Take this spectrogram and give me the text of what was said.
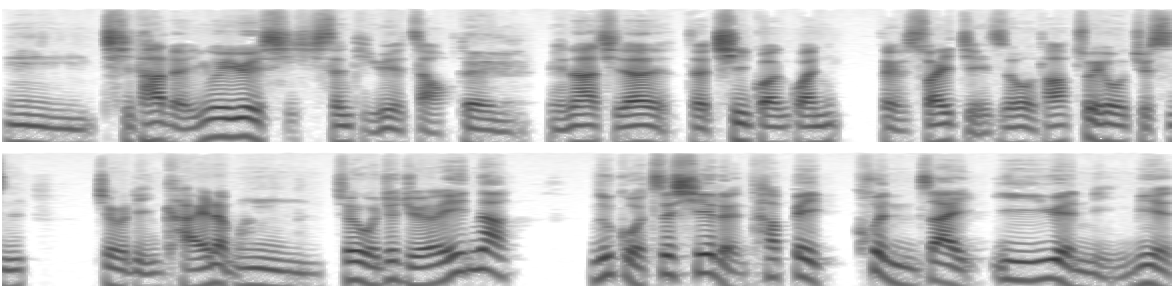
嗯其他的，因为越洗身体越糟，对，那其他的器官关的衰竭之后，他最后就是就离开了嘛。嗯，所以我就觉得，诶，那如果这些人他被困在医院里面，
